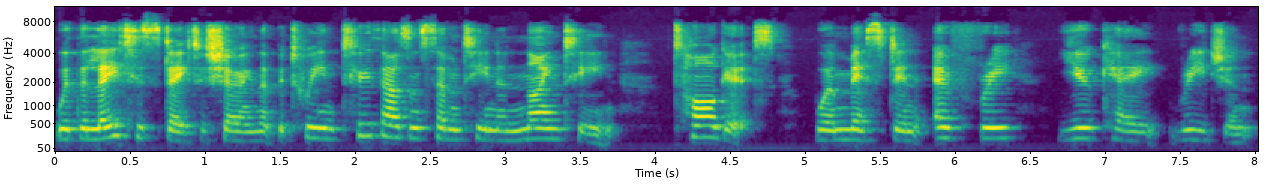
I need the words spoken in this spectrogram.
with the latest data showing that between 2017 and 19, targets were missed in every UK region,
